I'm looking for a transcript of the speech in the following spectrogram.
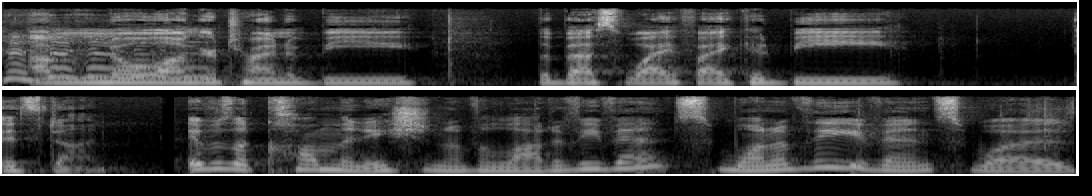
I'm no longer trying to be the best wife I could be. It's done. It was a culmination of a lot of events. One of the events was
